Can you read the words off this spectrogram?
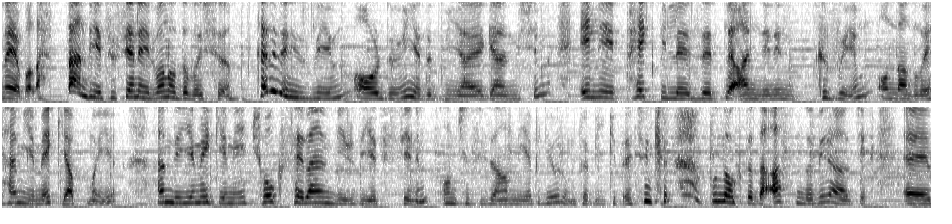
merhabalar. Ben diyetisyen Elvan Odabaşı. Karadenizliyim. Ordu Ünye'de dünyaya gelmişim. Eli pek bir lezzetli annenin kızıyım. Ondan dolayı hem yemek yapmayı hem de yemek yemeyi çok seven bir diyetisyenim. Onun için sizi anlayabiliyorum tabii ki de. Çünkü bu noktada aslında birazcık e,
